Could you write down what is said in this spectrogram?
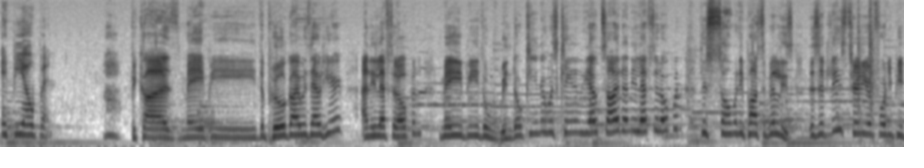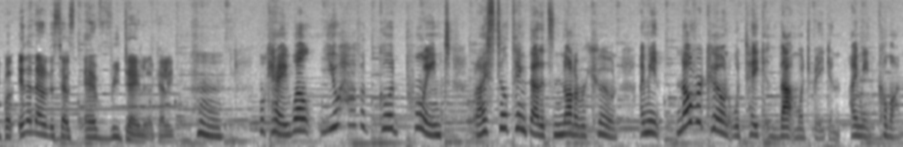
it be open? Because maybe the pool guy was out here and he left it open. Maybe the window cleaner was cleaning the outside and he left it open. There's so many possibilities. There's at least 30 or 40 people in and out of this house every day, little Kelly. Hmm. Okay, well, you have a good point, but I still think that it's not a raccoon. I mean, no raccoon would take that much bacon. I mean, come on.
